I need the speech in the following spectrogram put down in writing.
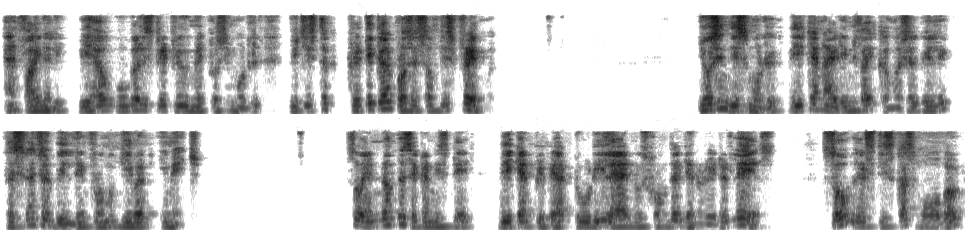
And finally, we have Google Street View image processing model, which is the critical process of this framework. Using this model, we can identify commercial building, residential building from a given image. So end of the second stage, we can prepare 2D land use from the generated layers. So let's discuss more about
